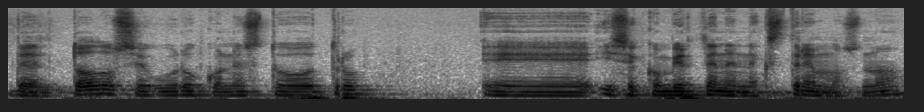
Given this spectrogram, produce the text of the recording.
del todo seguro con esto otro, eh, y se convierten en extremos, ¿no?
